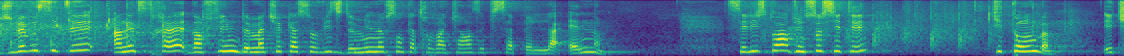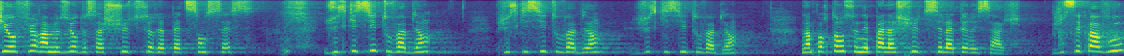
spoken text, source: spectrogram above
je vais vous citer un extrait d'un film de Mathieu Kassovitz de 1995 qui s'appelle La haine. C'est l'histoire d'une société qui tombe et qui, au fur et à mesure de sa chute, se répète sans cesse. Jusqu'ici, tout va bien. Jusqu'ici, tout va bien. Jusqu'ici, tout va bien. L'important, ce n'est pas la chute, c'est l'atterrissage. Je ne sais pas vous,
